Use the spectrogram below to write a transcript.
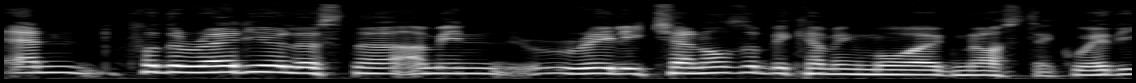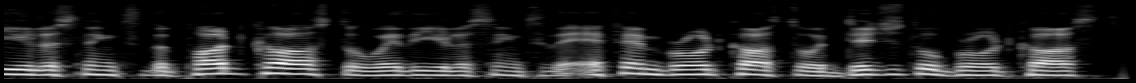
And for the radio listener, I mean, really, channels are becoming more agnostic. Whether you're listening to the podcast or whether you're listening to the FM broadcast or digital broadcast,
